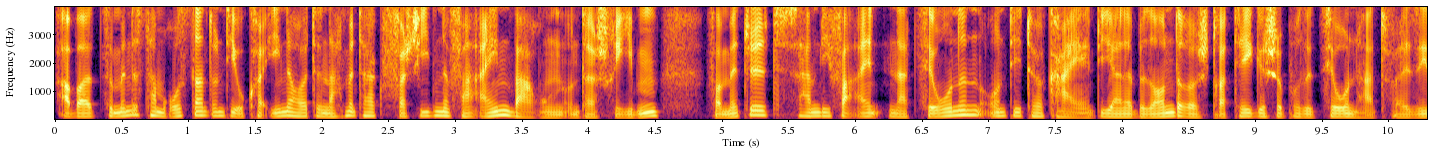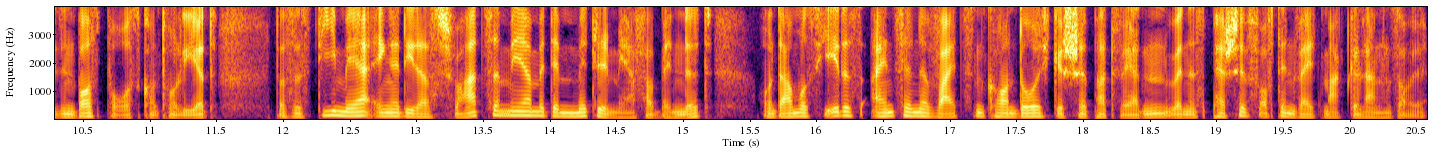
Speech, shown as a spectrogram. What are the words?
aber zumindest haben Russland und die Ukraine heute Nachmittag verschiedene Vereinbarungen unterschrieben. Vermittelt haben die Vereinten Nationen und die Türkei, die eine besondere strategische Position hat, weil sie den Bosporus kontrolliert. Das ist die Meerenge, die das Schwarze Meer mit dem Mittelmeer verbindet. Und da muss jedes einzelne Weizenkorn durchgeschippert werden, wenn es per Schiff auf den Weltmarkt gelangen soll.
